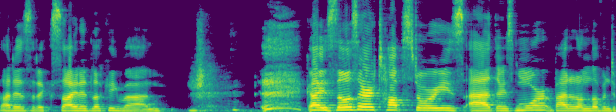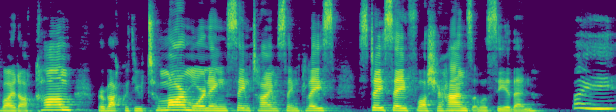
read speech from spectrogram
That is an excited looking man. Guys, those are our top stories. Uh, there's more about it on lovindubai.com. We're back with you tomorrow morning, same time, same place. Stay safe, wash your hands, and we'll see you then. Bye.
